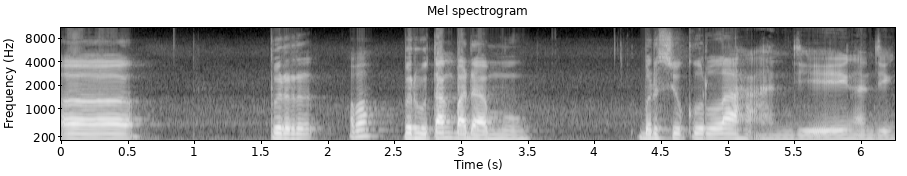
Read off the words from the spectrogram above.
uh, ber apa? berhutang padamu. Bersyukurlah anjing, anjing.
